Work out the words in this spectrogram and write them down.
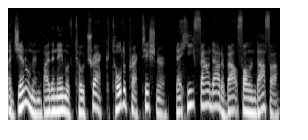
A gentleman by the name of To Trek told a practitioner that he found out about Falun Dafa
